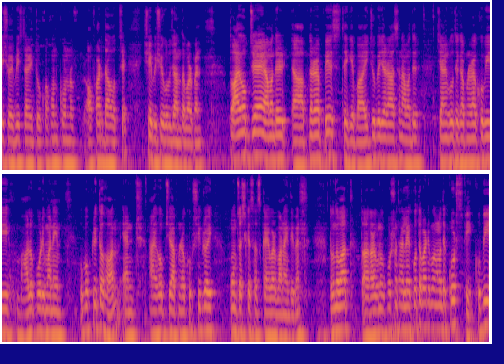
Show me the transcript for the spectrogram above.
বিষয়ে বিস্তারিত কখন কোন অফার দেওয়া হচ্ছে সেই বিষয়গুলো জানতে পারবেন। তো আই হোপ যে আমাদের আপনারা পেজ থেকে বা ইউটিউবে যারা আছেন, আমাদের চ্যানেলগুলো থেকে আপনারা খুবই ভালো পরিমাণে উপকৃত হন। অ্যান্ড আই হোপ যে আপনারা খুব শীঘ্রই পঞ্চাশকে সাবস্ক্রাইবার বানাই দেবেন। ধন্যবাদ। তো আর কারও কোনো প্রশ্ন থাকলে করতে পারেন এবং আমাদের কোর্স ফি খুবই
